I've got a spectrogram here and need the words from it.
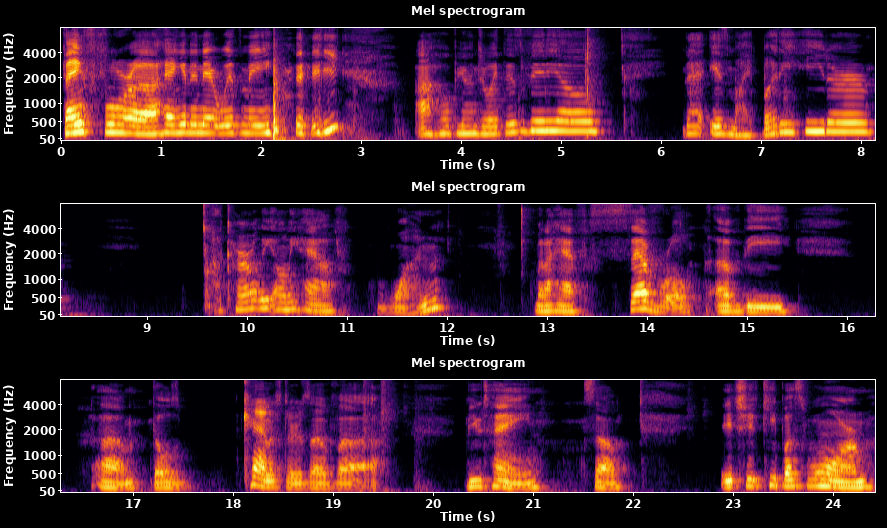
thanks for uh, hanging in there with me. I hope you enjoyed this video. That is my buddy heater. I currently only have one, but I have several of the um, those canisters of uh, butane. So it should keep us warm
